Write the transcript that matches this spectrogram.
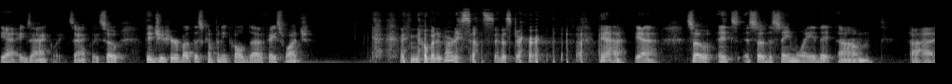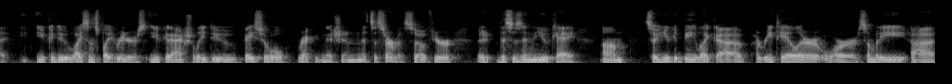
yeah, exactly, exactly. So, did you hear about this company called uh, FaceWatch? no, but it already sounds sinister. yeah, yeah. So it's so the same way that um, uh, you could do license plate readers, you could actually do facial recognition. It's a service. So if you're, this is in the UK. Um, so you could be like a, a retailer or somebody uh,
